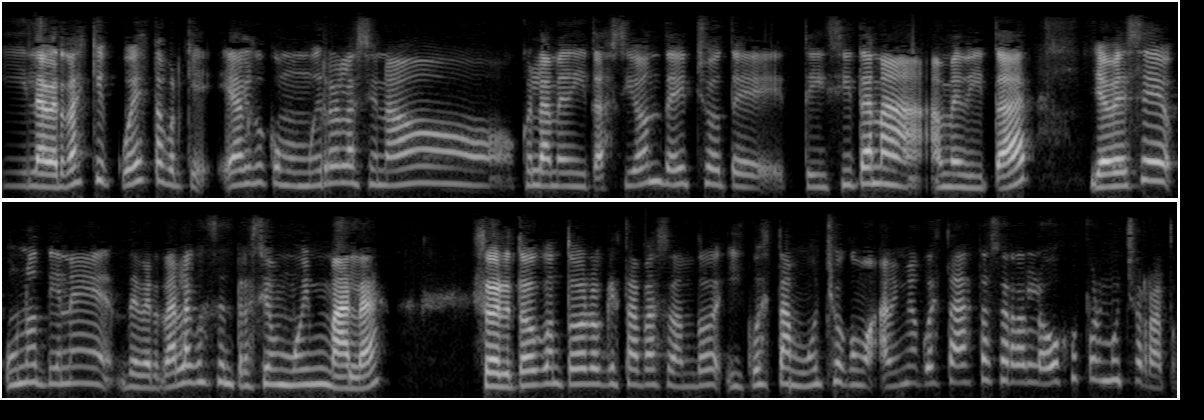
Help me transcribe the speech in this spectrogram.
y la verdad es que cuesta porque es algo como muy relacionado con la meditación, de hecho te, te incitan a, a meditar y a veces uno tiene de verdad la concentración muy mala sobre todo con todo lo que está pasando y cuesta mucho, como a mí me cuesta hasta cerrar los ojos por mucho rato.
